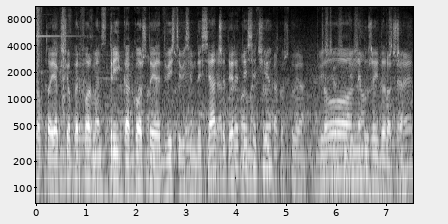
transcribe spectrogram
Тобто, якщо перформанс трійка коштує 284 тисячі, то не дуже й дорожче.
